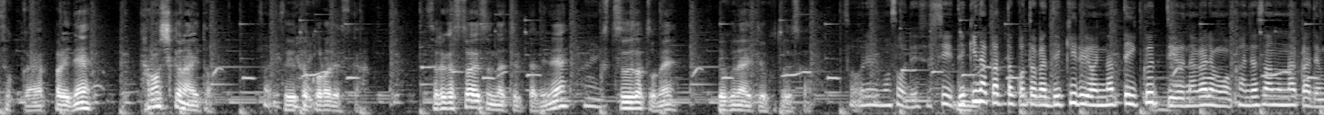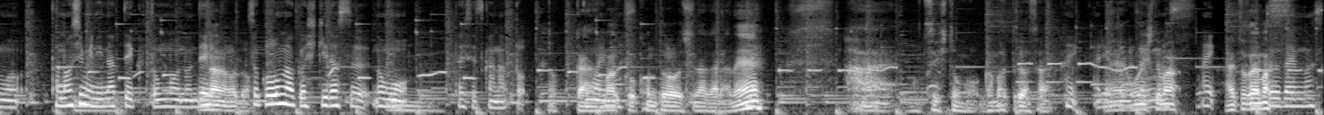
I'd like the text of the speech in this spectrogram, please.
そっかやっぱりね楽しくないとそういうところですか、それがストレスになっちゃったりね、はい。苦痛だとね良くないということですかそれもそうですし、できなかったことができるようになっていくっていう流れも患者さんの中でも楽しみになっていくと思うのでそこをうまく引き出すのもうん。大切かなと、そっか思いうますまくコントロールしながらね。はい。もうぜひとも頑張ってください。はい、ありがとうございま。援してますす。はい、ありがとうございます。ありがとうございます。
